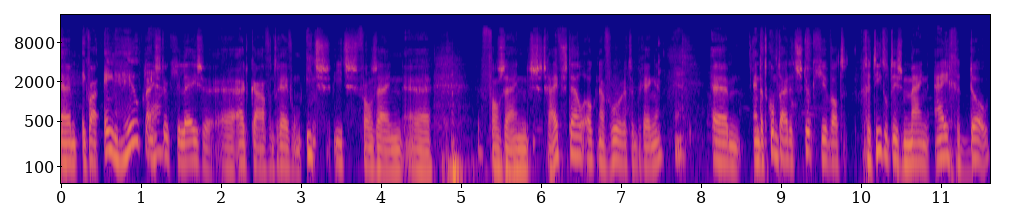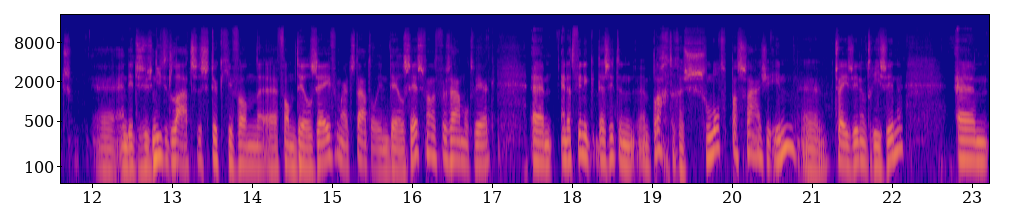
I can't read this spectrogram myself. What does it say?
Um, ik wou één heel klein ja. stukje lezen uh, uit Karel van Dreven... om iets, iets van, zijn, uh, van zijn schrijfstijl ook naar voren te brengen. Ja. Um, en dat komt uit het stukje wat getiteld is Mijn eigen dood. Uh, en dit is dus niet het laatste stukje van, uh, van deel 7... maar het staat al in deel 6 van het verzameld werk. Um, en dat vind ik, daar zit een, een prachtige slotpassage in. Uh, twee zinnen of drie zinnen. Um,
